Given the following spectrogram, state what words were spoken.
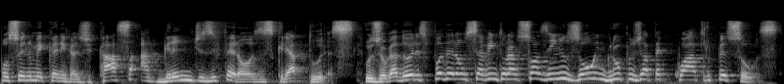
possuindo mecânicas de caça a grandes e ferozes criaturas. Os jogadores poderão se aventurar sozinhos ou em grupos de até 4 pessoas.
